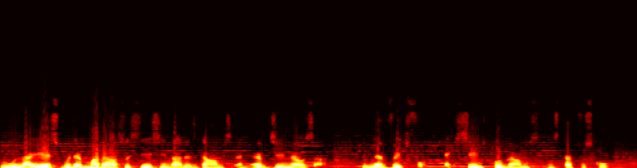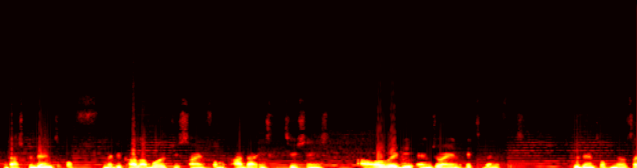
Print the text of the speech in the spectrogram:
We will liaise with the mother association that is GAMS and FJ MELSA to leverage for exchange programs in status quo that students of medical laboratory science from other institutions are already enjoying its benefits students of MELSSA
